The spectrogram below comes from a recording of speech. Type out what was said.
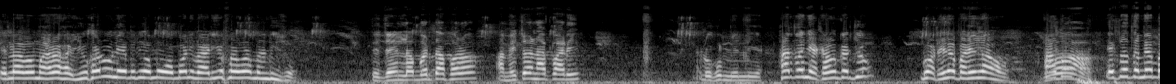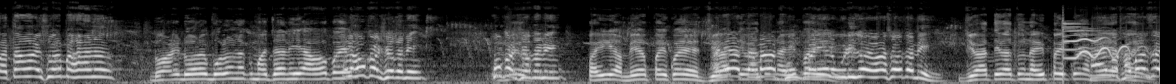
એટલે હવે મારે હૈયું ખરું ને એ બધું અમે ઓબાની વાડીએ ફરવા માંડ્યું છે. તે જઈને લબડતા ફરો અમે ચો ના પાડી. ડોકો મેલ નહીં હા તો એકાઉન્ટ કરજો. ગોઠીને ભરેલા હો. આ તો વાહ. તમે બતાવો છો બહાને દોડે દોડે બોલો ને મજા નહીં આવે પછી શું કરશો તમે? શું કરશો તમે? પછી અમે પછી કોઈ જેવા તેવા તો નહીં પછી ઉડી જો એવા છો તમે. જેવા તેવા તો નહીં પછી કોઈ અમે ખબર છે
